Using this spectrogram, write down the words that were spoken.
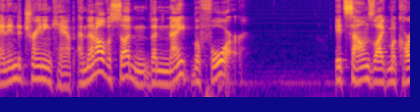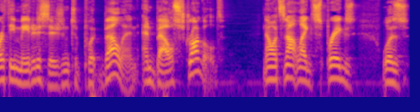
and into training camp. And then all of a sudden, the night before, it sounds like McCarthy made a decision to put Bell in, and Bell struggled. Now, it's not like Spriggs was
